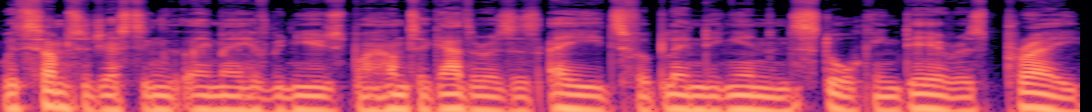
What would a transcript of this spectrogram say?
with some suggesting that they may have been used by hunter-gatherers as aids for blending in and stalking deer as prey,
